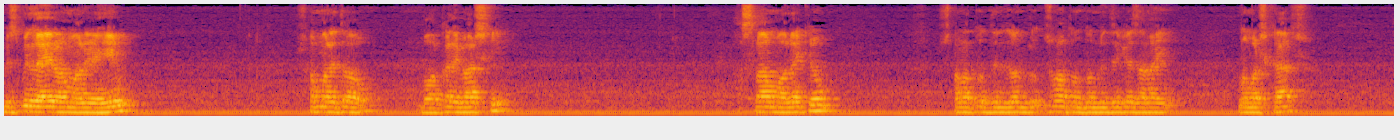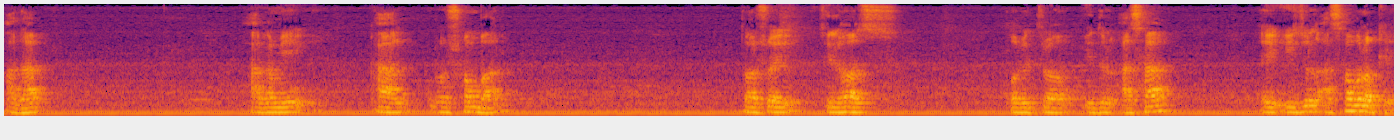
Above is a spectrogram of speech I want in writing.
বিসমিল্লাহ রহমান রহিম সম্মানিত বরকালীবাসী আসসালামু আলাইকুম। সনাতন সনাতন ধর্মীদেরকে জানাই নমস্কার, আদাব। আগামী কাল সোমবার, দশই জিলহজ, পবিত্র ঈদুল আজহা এই ঈদুল আজহা উপলক্ষে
